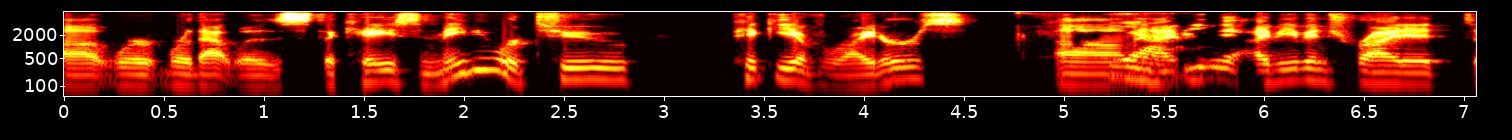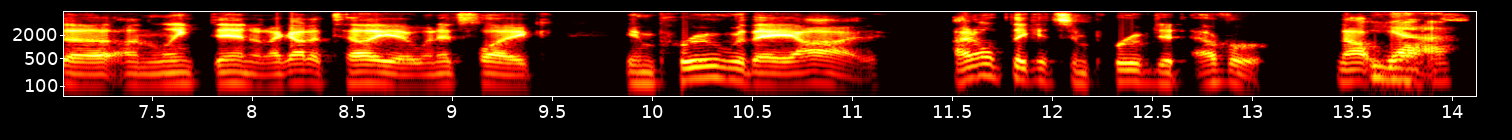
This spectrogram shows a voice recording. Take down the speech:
uh, where where that was the case, and maybe we're too picky of writers. Um, yeah. I've even, I've even tried it uh, on LinkedIn, and I got to tell you, when it's like improve with AI, I don't think it's improved it ever, not yeah. once.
